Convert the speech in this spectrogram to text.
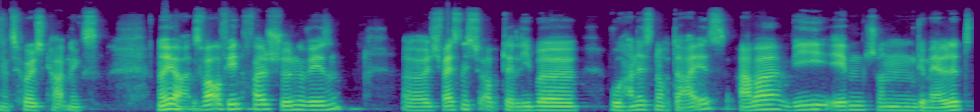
jetzt höre ich gerade nichts. Naja, es war auf jeden Fall schön gewesen. Äh, ich weiß nicht, ob der liebe Wuhannes noch da ist, aber wie eben schon gemeldet,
